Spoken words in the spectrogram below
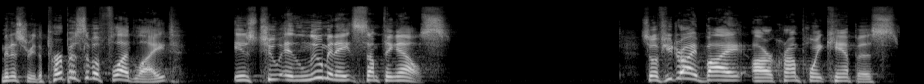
ministry. The purpose of a floodlight is to illuminate something else. So if you drive by our Crown Point campus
